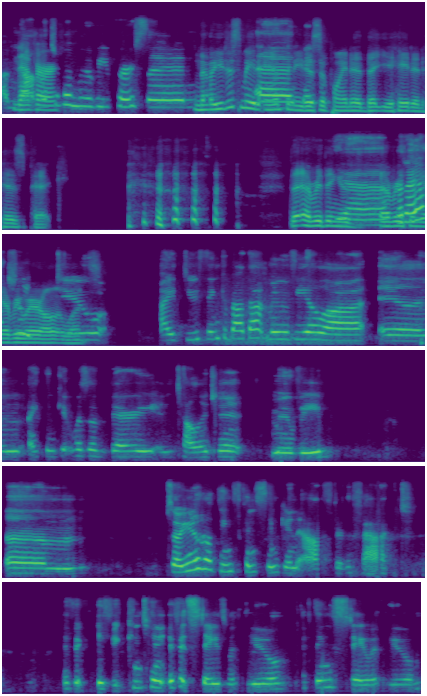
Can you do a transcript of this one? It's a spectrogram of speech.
I'm Never. not much of a movie person. No, you just made Anthony disappointed that you hated his pick. that everything yeah, is everything everywhere all do, at once. I do think about that movie a lot, and I think it was a very intelligent movie. Um, so you know how things can sink in after the fact. If it if it continue if it stays with you, if things stay with you,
